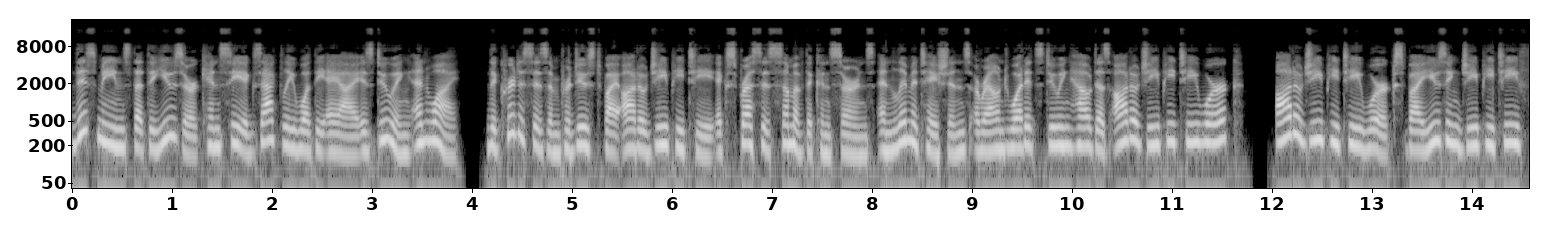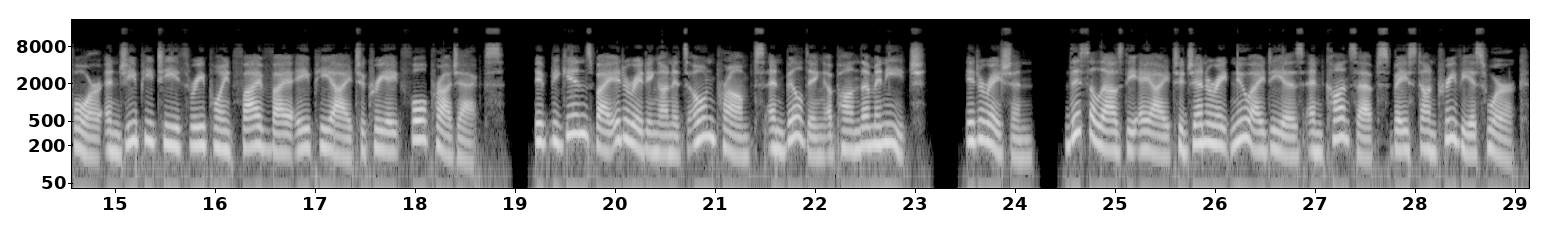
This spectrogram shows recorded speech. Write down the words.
This means that the user can see exactly what the AI is doing and why. The criticism produced by AutoGPT expresses some of the concerns and limitations around what it's doing. How does AutoGPT work? AutoGPT works by using GPT-4 and GPT 3.5 via API to create full projects. It begins by iterating on its own prompts and building upon them in each iteration. This allows the AI to generate new ideas and concepts based on previous work.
